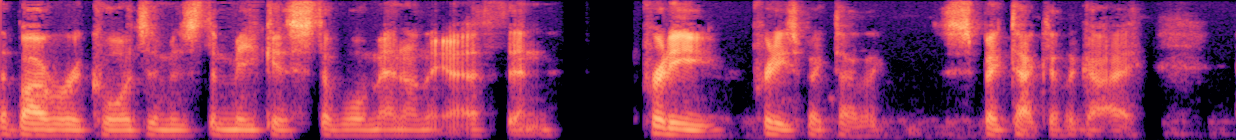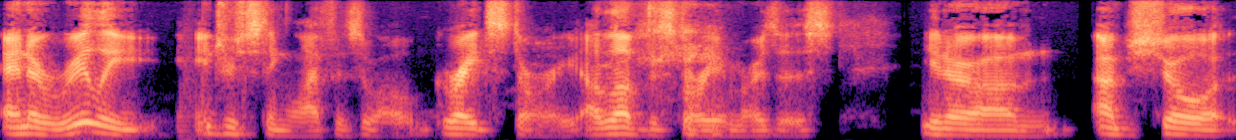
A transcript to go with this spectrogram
the Bible records him as the meekest of all men on the earth, and pretty pretty spectacular spectacular guy, and a really interesting life as well. Great story. I love the story of Moses. You know, um, I'm sure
